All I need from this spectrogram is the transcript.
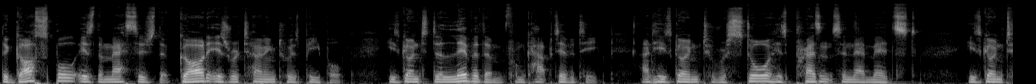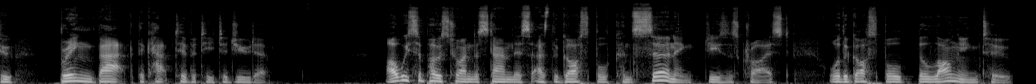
The gospel is the message that God is returning to his people. He's going to deliver them from captivity, and he's going to restore his presence in their midst. He's going to bring back the captivity to Judah. Are we supposed to understand this as the gospel concerning Jesus Christ or the gospel belonging to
